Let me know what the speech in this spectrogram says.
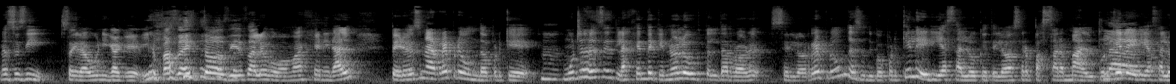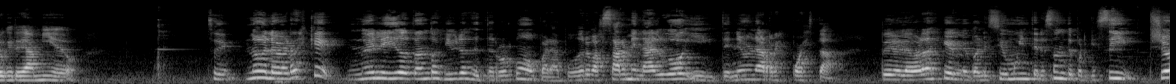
no sé si soy la única que le pasa esto o si es algo como más general, pero es una repregunta porque Hmm. muchas veces la gente que no le gusta el terror se lo repregunta eso, tipo, ¿por qué leerías algo que te lo va a hacer pasar mal? ¿Por qué leerías algo que te da miedo? Sí, no, la verdad es que no he leído tantos libros de terror como para poder basarme en algo y tener una respuesta. Pero la verdad es que me pareció muy interesante porque sí, yo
